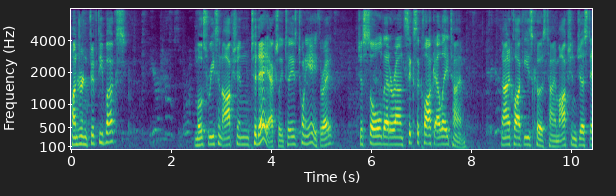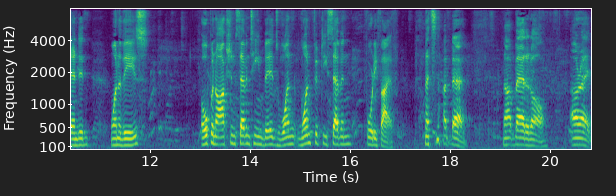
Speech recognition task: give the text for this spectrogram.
150 bucks. Most recent auction today, actually. Today's 28th, right? Just sold at around 6 o'clock LA time. 9 o'clock East Coast time. Auction just ended. One of these. Open auction, 17 bids, one 157.45. That's not bad. Not bad at all. All right.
